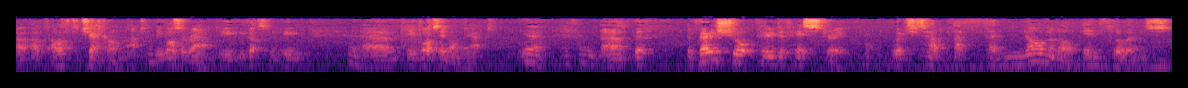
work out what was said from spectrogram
Oh. I, I'll have to check on that. He was around. He, he got some, he, um, he was in on the act. Yeah. Um, but a very short period of history which has had a phenomenal influence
